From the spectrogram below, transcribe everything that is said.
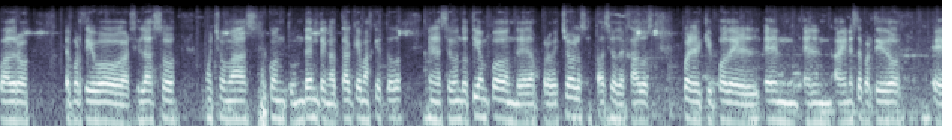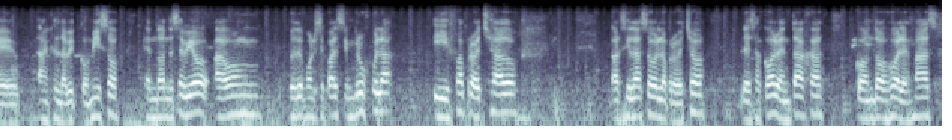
cuadro deportivo Garcilaso mucho más contundente en ataque, más que todo en el segundo tiempo, donde aprovechó los espacios dejados por el equipo del, en, en, este partido eh, Ángel David Comiso, en donde se vio a un desde municipal sin brújula y fue aprovechado. Garcilaso lo aprovechó, le sacó la ventaja con dos goles más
